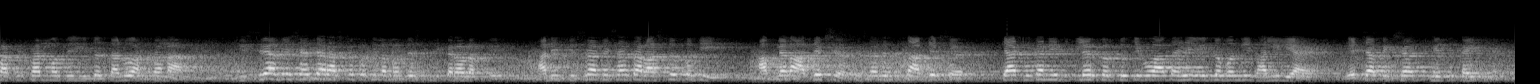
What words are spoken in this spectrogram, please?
पाकिस्तानमध्ये युद्ध चालू असताना तिसऱ्या देशाच्या राष्ट्रपतीला मध्यस्थी करावं लागते. आणि तिसऱ्या देशाचा राष्ट्रपती आपल्याला अध्यक्ष तिसऱ्या देशाचा अध्यक्ष त्या ठिकाणी डिक्लेअर करतो की बाबा आता ही युद्धबंदी झालेली आहे. याच्यापेक्षा खेळ काहीच नाही.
